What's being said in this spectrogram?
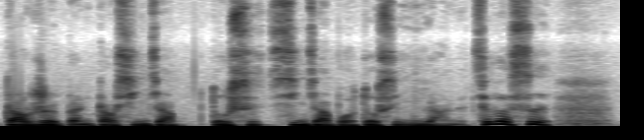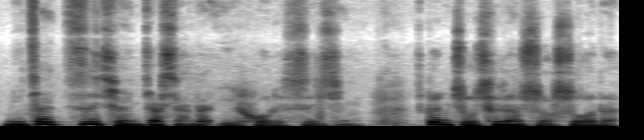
到日本、到新加都是新加坡都是一样的。这个是你在之前就要想到以后的事情。跟主持人所说的，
